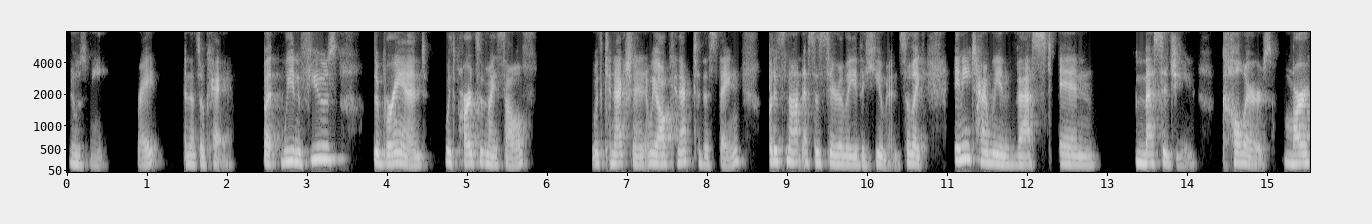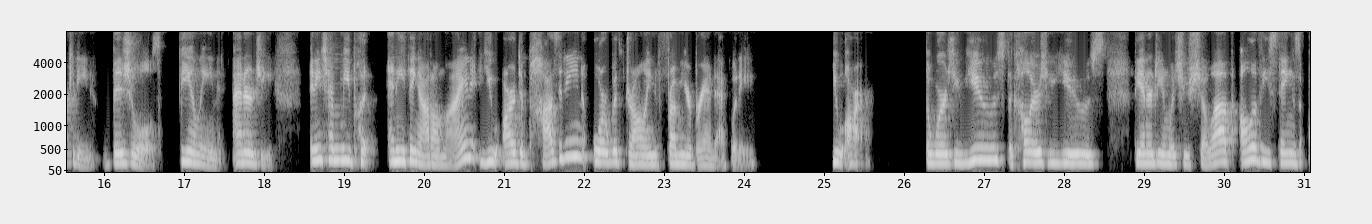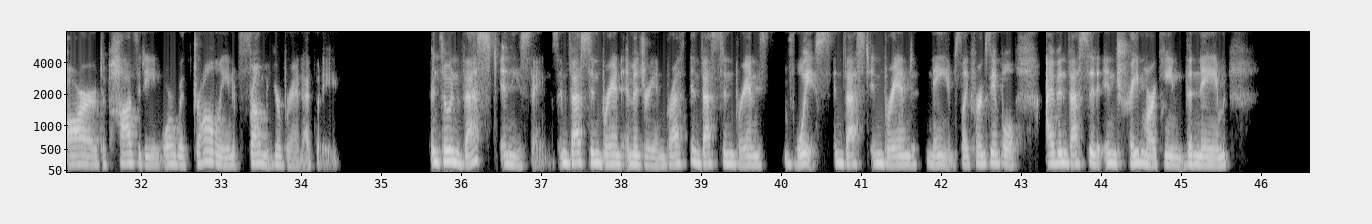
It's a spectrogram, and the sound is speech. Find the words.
knows me, right? And that's okay. But we infuse the brand with parts of myself with connection and we all connect to this thing, but it's not necessarily the human. So, like, anytime we invest in messaging, colors, marketing, visuals, feeling, energy, anytime you put anything out online, you are depositing or withdrawing from your brand equity. You are. The words you use, the colors you use, the energy in which you show up, all of these things are depositing or withdrawing from your brand equity. And so invest in these things, invest in brand imagery and breath, invest in brand voice, invest in brand names. Like, for example, I've invested in trademarking the name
